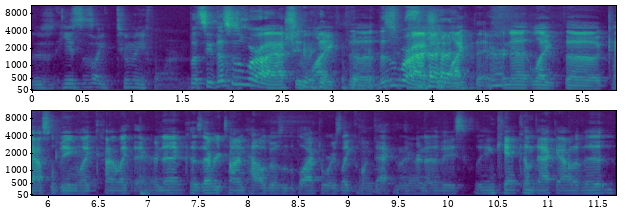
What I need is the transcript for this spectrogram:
there's- he's just like too many forms. But see, this is where I actually like the. This is where I actually like the internet, like the castle being like kind of like the internet, because every time Howl goes in the black door, he's like going back in the internet basically, and can't come back out of it.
